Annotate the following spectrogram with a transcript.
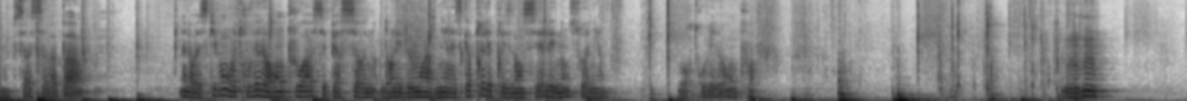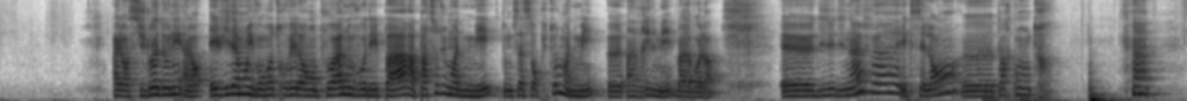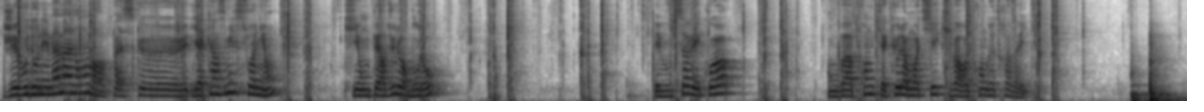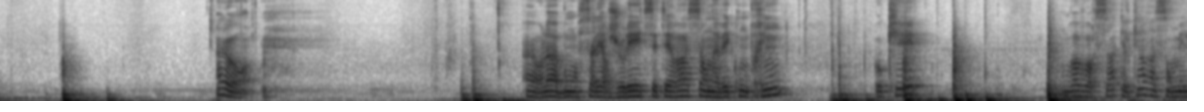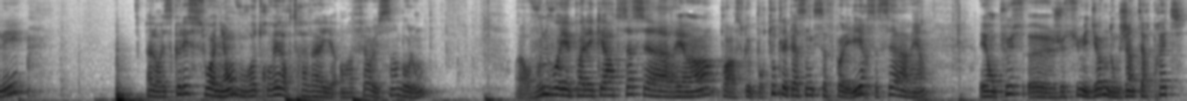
Donc ça, ça va pas. Alors, est-ce qu'ils vont retrouver leur emploi, ces personnes, dans les deux mois à venir? Est-ce qu'après les présidentielles, les non-soignants vont retrouver leur emploi? Mhm. Alors, si je dois donner... Alors, évidemment, ils vont retrouver leur emploi, nouveau départ, à partir du mois de mai. Donc, ça sort plutôt le mois de mai, euh, avril-mai, bah voilà. 18-19, euh, excellent. Euh, par contre... Je vais vous donner même un nombre parce qu'il y a 15 000 soignants qui ont perdu leur boulot. Et vous savez quoi? On va apprendre qu'il n'y a que la moitié qui va reprendre le travail. Alors... Alors là, bon, salaire gelé, etc. Ça, on avait compris. Ok va voir ça. Quelqu'un va s'en mêler. Alors, est-ce que les soignants vont retrouver leur travail? On va faire le symbolon. Alors, vous ne voyez pas les cartes, ça sert à rien. Parce que pour toutes les personnes qui ne savent pas les lire, ça sert à rien. Et en plus, euh, je suis médium, donc j'interprète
